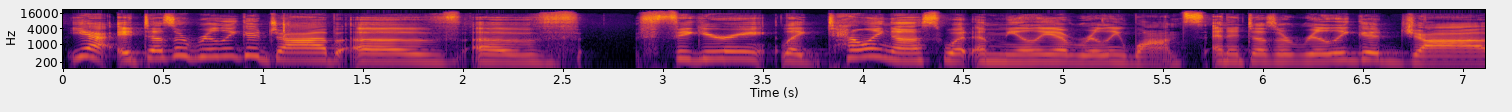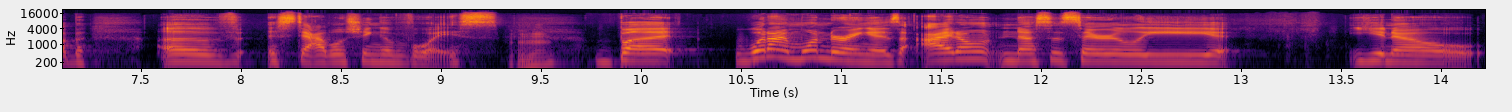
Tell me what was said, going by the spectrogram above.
Yeah, it does a really good job of of figuring like telling us what Amelia really wants and it does a really good job of establishing a voice. Mm-hmm. But what I'm wondering is I don't necessarily you know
